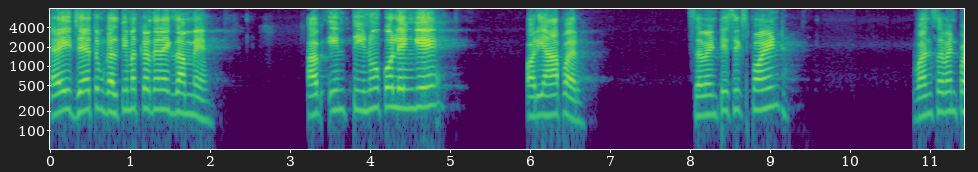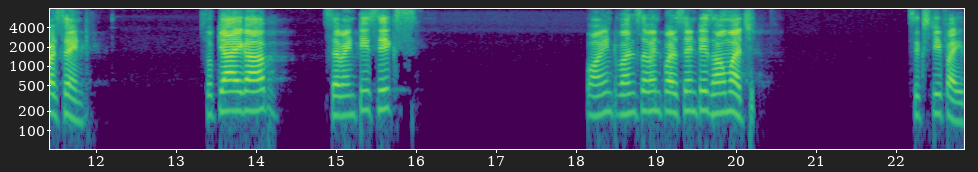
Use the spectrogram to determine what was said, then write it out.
ऐ जय तुम गलती मत कर देना एग्ज़ाम में। अब इन तीनों को लेंगे और यहाँ पर 76.17 परसेंट। सो क्या आएगा अब? 76.17 percent is how much 65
